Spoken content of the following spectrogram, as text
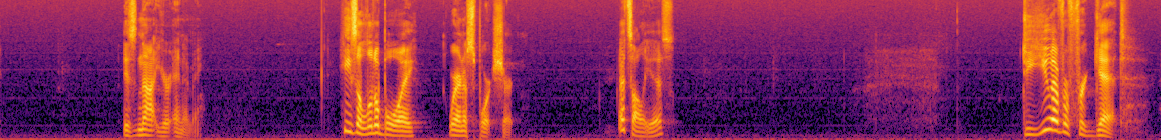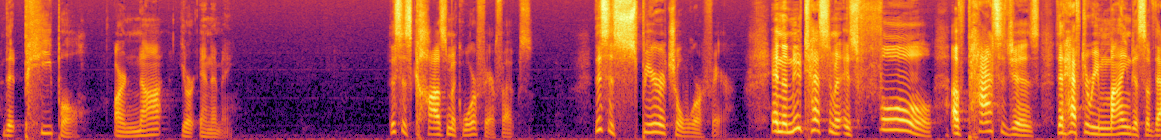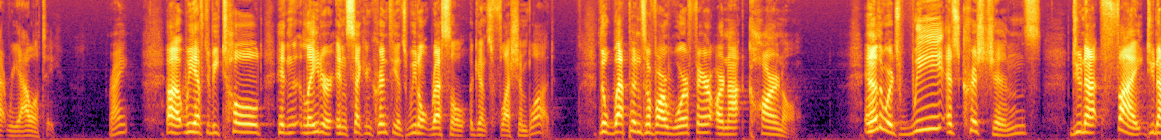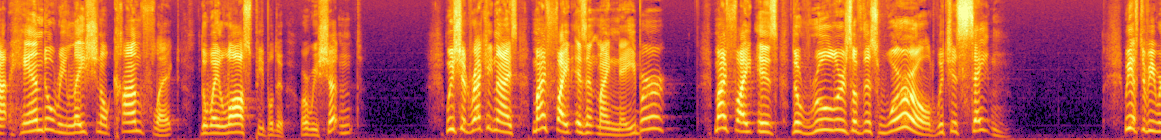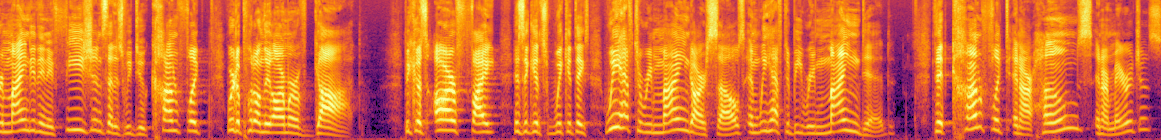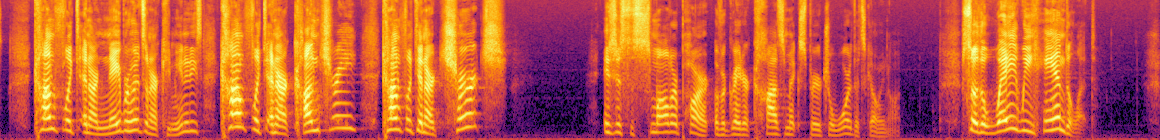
is not your enemy. He's a little boy wearing a sports shirt. That's all he is. Do you ever forget that people are not your enemy? This is cosmic warfare, folks. This is spiritual warfare. And the New Testament is full of passages that have to remind us of that reality, right? Uh, we have to be told in, later in 2 Corinthians, we don't wrestle against flesh and blood. The weapons of our warfare are not carnal. In other words, we as Christians do not fight, do not handle relational conflict the way lost people do, or we shouldn't. We should recognize my fight isn't my neighbor. My fight is the rulers of this world, which is Satan. We have to be reminded in Ephesians that as we do conflict, we're to put on the armor of God because our fight is against wicked things. We have to remind ourselves and we have to be reminded that conflict in our homes, in our marriages, conflict in our neighborhoods, in our communities, conflict in our country, conflict in our church is just a smaller part of a greater cosmic spiritual war that's going on. So the way we handle it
